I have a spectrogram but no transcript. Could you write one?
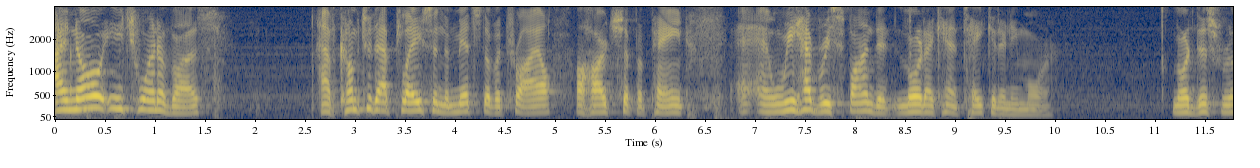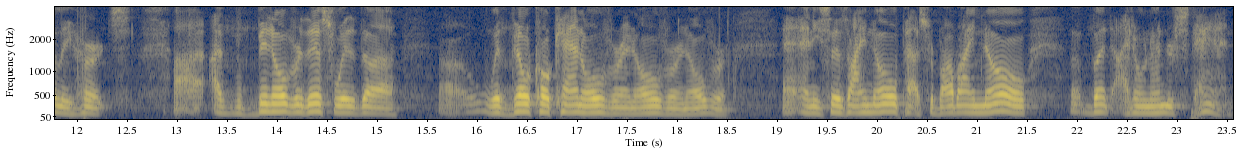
I know each one of us have come to that place in the midst of a trial, a hardship, a pain, and we have responded, Lord, I can't take it anymore. Lord, this really hurts. Uh, I've been over this with, uh, uh, with Bill Cocan over and over and over. And he says, I know, Pastor Bob, I know, but I don't understand.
